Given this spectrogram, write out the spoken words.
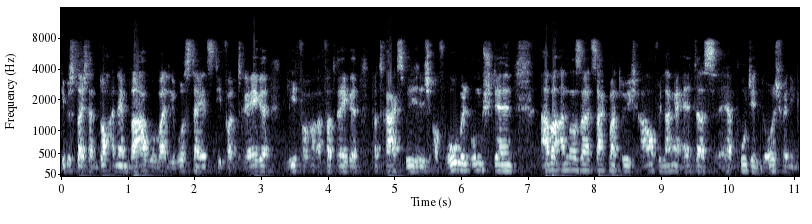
Gibt es vielleicht dann doch ein Embargo, weil die Russen jetzt die Verträge, Lieferverträge vertragswidrig auf Rubel umstellen? Aber andererseits sagt man natürlich auch, wie lange hält das Herr Putin durch, wenn die,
